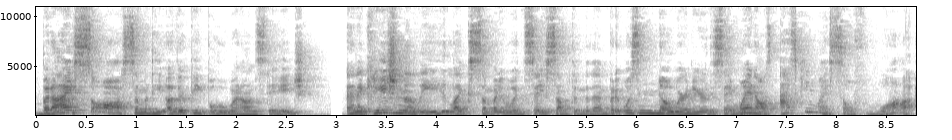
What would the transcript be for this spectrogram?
But I saw some of the other people who went on stage and occasionally like somebody would say something to them, but it was nowhere near the same way and I was asking myself why.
